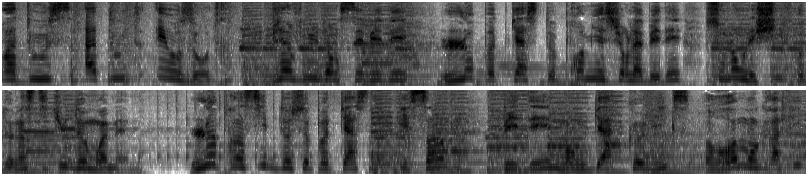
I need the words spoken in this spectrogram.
Bonjour à tous, à toutes et aux autres. Bienvenue dans CBD, le podcast premier sur la BD selon les chiffres de l'Institut de moi-même. Le principe de ce podcast est simple, BD, manga, comics, romans graphiques,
